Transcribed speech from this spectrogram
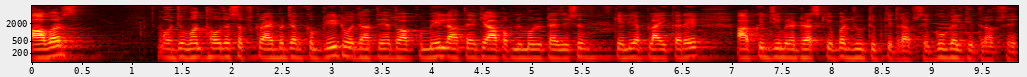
आवर्स और जो 1000 सब्सक्राइबर जब कंप्लीट हो जाते हैं तो आपको मेल आता है कि आप अपने मोनेटाइजेशन के लिए अप्लाई करें आपके जीमेल एड्रेस के ऊपर यूट्यूब की तरफ़ से गूगल की तरफ़ से।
